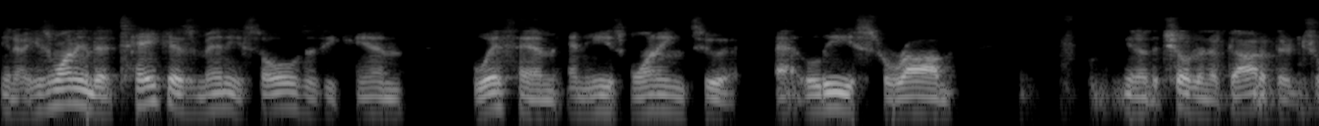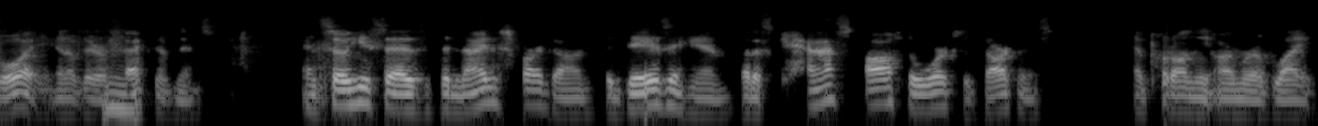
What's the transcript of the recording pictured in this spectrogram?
You know, he's wanting to take as many souls as he can with him, and he's wanting to at least rob, you know, the children of God of their joy and of their mm. effectiveness. And so he says, The night is far gone, the day is at hand. Let us cast off the works of darkness and put on the armor of light.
